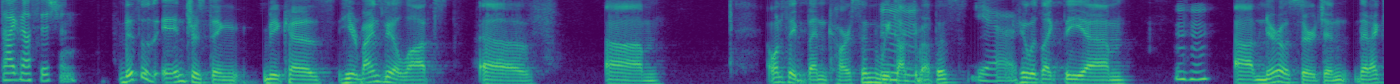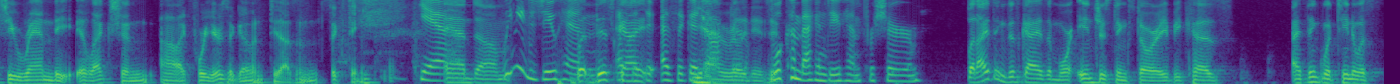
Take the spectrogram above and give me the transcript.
diagnostician. this was interesting because he reminds me a lot of um I want to say Ben Carson. We talked about this. Yeah. Who was like the um hmm uh, neurosurgeon that actually ran the election uh, like four years ago in 2016. Yeah. And um, we need to do him. but this as a guy- as a, good Yeah, We really need to. We'll come back and do him for sure. But I think this guy is a more interesting story because I think what Tina was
